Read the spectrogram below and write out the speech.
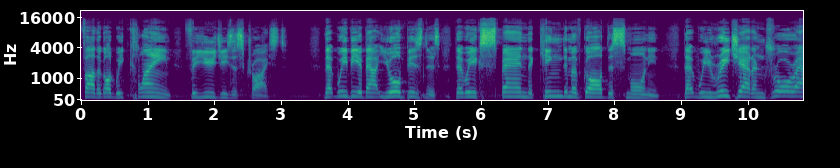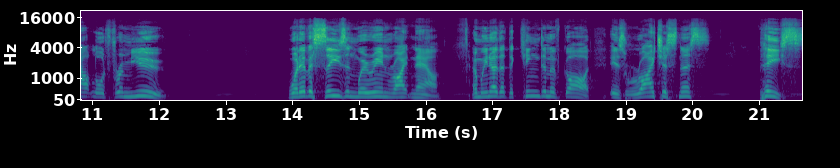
Father God, we claim for you, Jesus Christ. That we be about your business, that we expand the kingdom of God this morning, that we reach out and draw out, Lord, from you whatever season we're in right now. And we know that the kingdom of God is righteousness, peace,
